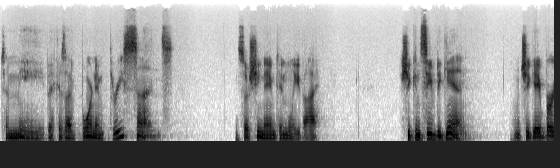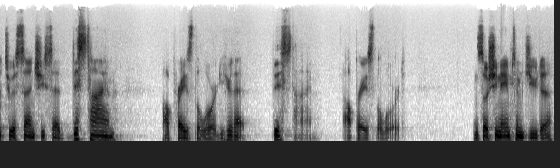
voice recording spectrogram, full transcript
to me because I've borne him three sons. And so she named him Levi. She conceived again. When she gave birth to a son, she said, This time I'll praise the Lord. You hear that? This time I'll praise the Lord. And so she named him Judah,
